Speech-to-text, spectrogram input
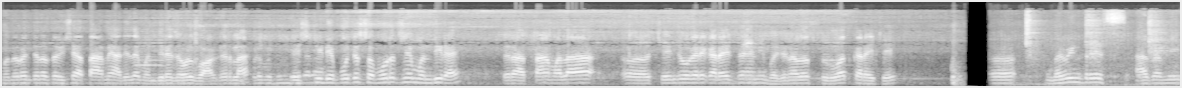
मनोरंजनाचा विषय आता आम्ही आलेला आहे मंदिराजवळ वागरला एस टी डेपोच्या समोरच हे मंदिर आहे. तर आता आम्हाला चेंज वगैरे करायचं आहे आणि भजनाला सुरुवात करायची आहे. नवीन ड्रेस आज आम्ही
